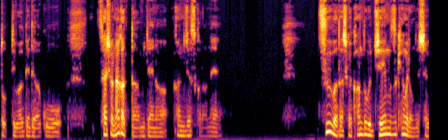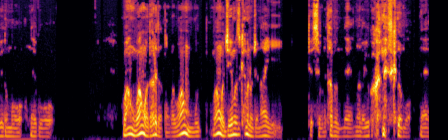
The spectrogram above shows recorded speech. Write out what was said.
トっていうわけでは、こう、最初はなかったみたいな感じですからね。2は確か監督ジェームズ・キャメロンでしたけども、ね、こう、ワン、ワンは誰だったのかワンも、ワンはジェームズ・キャメロンじゃないですよね。多分ね。なんかよくわかんないですけども。ね。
